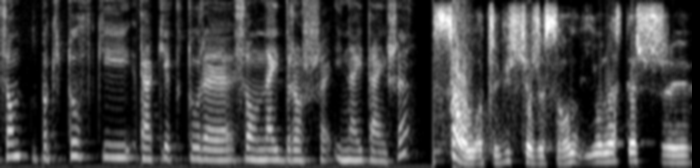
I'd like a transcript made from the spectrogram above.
Są pocztówki takie, które są najdroższe i najtańsze? Są, oczywiście, że są i u nas też y,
